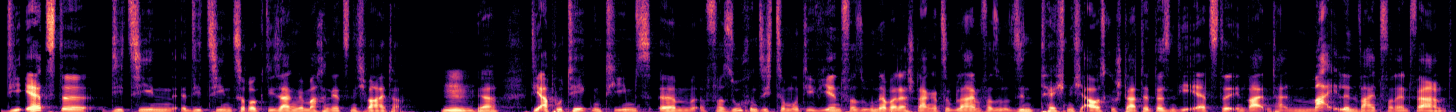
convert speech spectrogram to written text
die Ärzte, die ziehen, die ziehen zurück, die sagen, wir machen jetzt nicht weiter. Hm. Ja, die Apothekenteams ähm, versuchen sich zu motivieren, versuchen aber der Stange zu bleiben, versuchen, sind technisch ausgestattet. Da sind die Ärzte in weiten Teilen meilenweit von entfernt.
